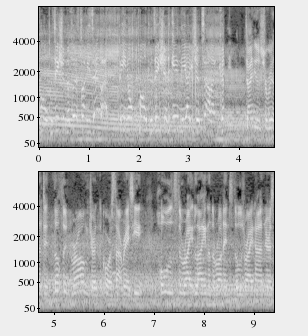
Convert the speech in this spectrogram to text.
pole position, the first time he's ever been off pole position in the Asia Talent Cup. Danial Shahril did nothing wrong during the course of that race. He holds the right line on the run into those right-handers.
